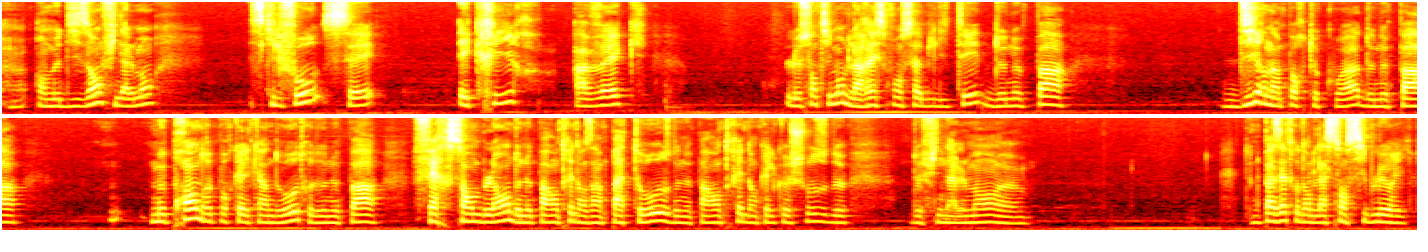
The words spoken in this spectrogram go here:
euh, en me disant finalement, ce qu'il faut, c'est écrire avec le sentiment de la responsabilité de ne pas dire n'importe quoi, de ne pas me prendre pour quelqu'un d'autre, de ne pas faire semblant, de ne pas entrer dans un pathos, de ne pas entrer dans quelque chose de, de finalement... Euh, de ne pas être dans de la sensiblerie.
